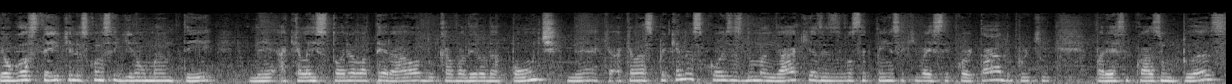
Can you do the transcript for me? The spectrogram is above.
eu gostei que eles conseguiram manter né, aquela história lateral do Cavaleiro da Ponte, né, aquelas pequenas coisas do mangá que às vezes você pensa que vai ser cortado porque parece quase um plus,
